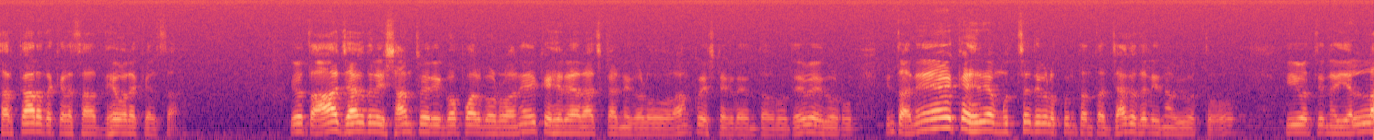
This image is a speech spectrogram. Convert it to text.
ಸರ್ಕಾರದ ಕೆಲಸ, ದೇವರ ಕೆಲಸ. ಇವತ್ತು ಆ ಜಾಗದಲ್ಲಿ ಶಾಂತವೇರಿ, ಗೋಪಾಲ್ಗೌಡರು, ಅನೇಕ ಹಿರಿಯ ರಾಜಕಾರಣಿಗಳು, ರಾಮಕೃಷ್ಣ ಹೆಗಡೆ ಅಂಥವರು ದೇವೇಗೌಡರು, ಇಂಥ ಅನೇಕ ಹಿರಿಯ ಮುತ್ಸದ್ದಿಗಳು ಕುಂತಂಥ ಜಾಗದಲ್ಲಿ ನಾವು ಇವತ್ತು, ಇವತ್ತಿನ ಎಲ್ಲ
